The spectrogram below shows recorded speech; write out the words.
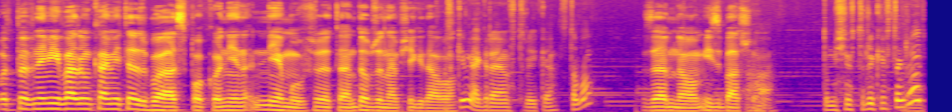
pod pewnymi warunkami też była spoko. Nie, nie mów, że ten dobrze nam się grało. Z kim ja grałem w trójkę? Z tobą? Ze mną i z Baszą. Aha. To my się w trójkę w to grać?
